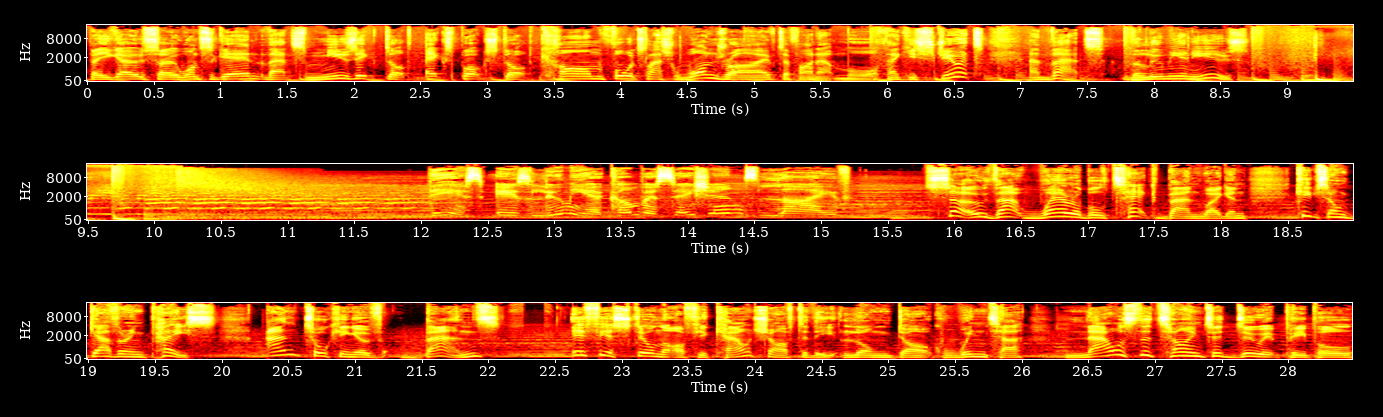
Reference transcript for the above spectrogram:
There you go. So, once again, that's music.xbox.com forward slash OneDrive to find out more. Thank you, Stuart. And that's the Lumia News. This is Lumia Conversations Live. So, that wearable tech bandwagon keeps on gathering pace. And talking of bands, if you're still not off your couch after the long dark winter, now's the time to do it, people,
